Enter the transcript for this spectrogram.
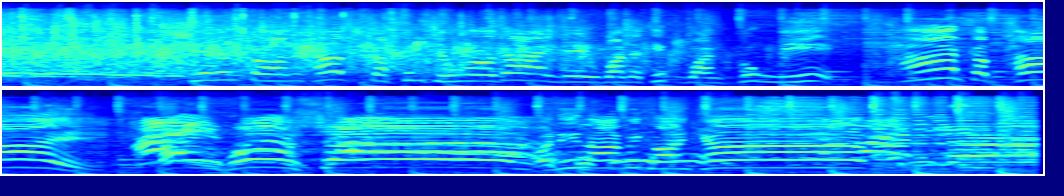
น กันต่อนะครับ กับซุปเปอร์จิ๋วของเราได้ในวันอาทิตย์วันพรุ่งนี้ท้ากับทายให้ผู้ชม วันนี้ลาไปก่อนครับ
